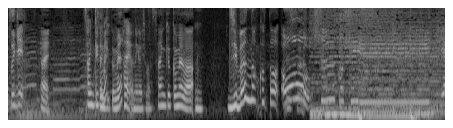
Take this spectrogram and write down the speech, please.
次。はい。3曲目？三曲目？はいお願いします。3曲目は、うん。自分のことです。お少し休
